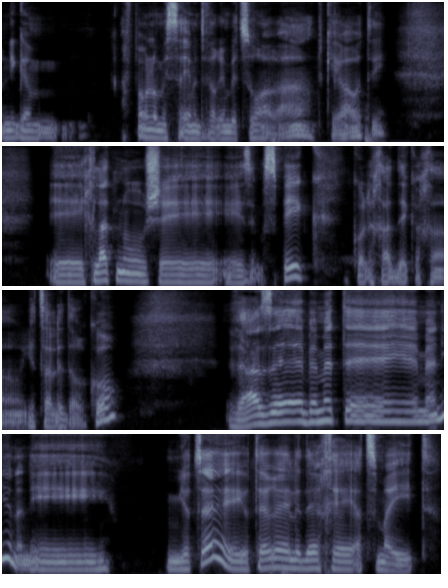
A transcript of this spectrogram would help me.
אני גם אף פעם לא מסיים דברים בצורה רעה, את מכירה אותי. אה, החלטנו שזה מספיק, כל אחד ככה יצא לדרכו, ואז אה, באמת מעניין, אני יוצא יותר לדרך עצמאית.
